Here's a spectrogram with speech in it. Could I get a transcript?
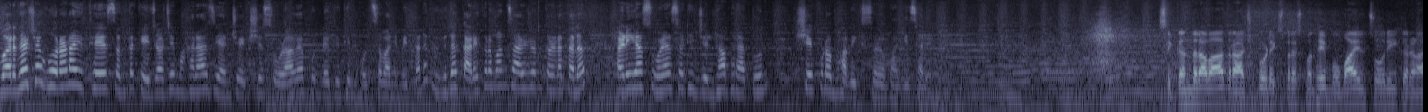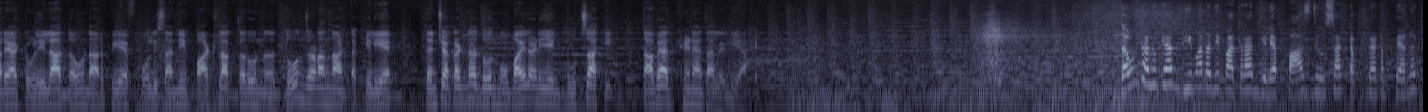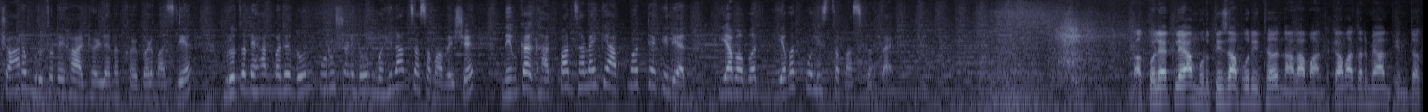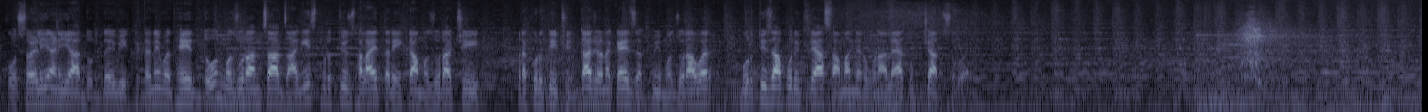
वर्ध्याच्या घोराडा इथे संत केजाजी महाराज यांच्या एकशे सोळाव्या पुण्यतिथी महोत्सवानिमित्तानं विविध कार्यक्रमांचं आयोजन करण्यात आलं आणि या सोहळ्यासाठी जिल्हाभरातून शेकडो भाविक सहभागी झाले. सिकंदराबाद राजकोट एक्सप्रेसमध्ये मोबाईल चोरी करणाऱ्या टोळीला दौंड आरपीएफ पोलिसांनी पाठलाग करून दोन जणांना अटक केली आहे. त्यांच्याकडनं दोन मोबाईल आणि एक दुचाकी ताब्यात घेण्यात आलेली आहे. दौंड तालुक्यात भीमा नदी पात्रात गेल्या पाच दिवसात टप्प्याटप्प्यानं चार मृतदेह आढळल्यानं खळबळ माजली आहे. मृतदेहांमध्ये दोन पुरुष आणि दोन महिलांचा समावेश आहे. नेमका घातपात झालाय की आत्महत्या केली आहेत याबाबत यवत पोलीस तपास करत आहेत अकोल्यातल्या मूर्तिजापूर इथं नाला बांधकामादरम्यान भिंत कोसळली आणि या दुर्दैवी घटनेमध्ये दोन मजुरांचा जागीच मृत्यू झालाय तर एका मजुराची प्रकृती चिंताजनक आहे. जखमी मजुरावर मूर्तिजापूर इथल्या सामान्य रुग्णालयात उपचार सुरू आहेत.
